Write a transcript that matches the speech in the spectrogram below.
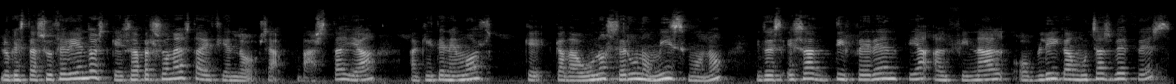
lo que está sucediendo es que esa persona está diciendo, o sea, basta ya, aquí tenemos que cada uno ser uno mismo, ¿no? Entonces, esa diferencia al final obliga muchas veces,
